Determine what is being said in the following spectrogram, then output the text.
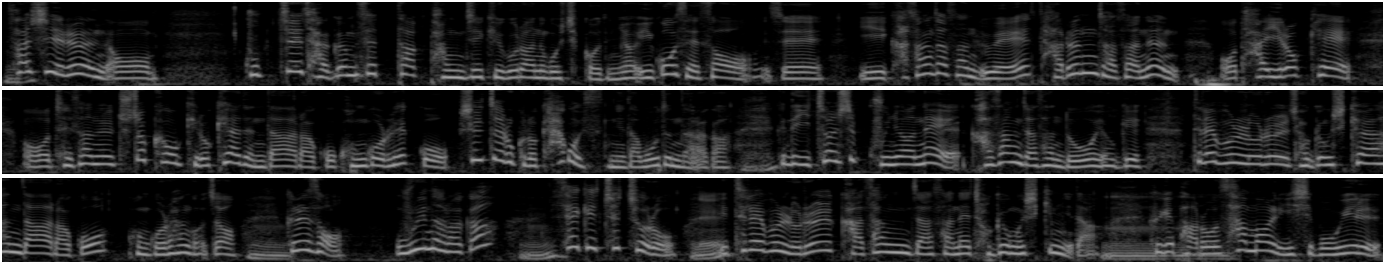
사실은 어 국제 자금 세탁 방지 기구라는 곳이 있거든요. 이곳에서 이제 이 가상자산 외에 다른 자산은 어, 다 이렇게 어, 재산을 추적하고 기록해야 된다라고 권고를 했고 실제로 그렇게 하고 있습니다. 모든 나라가. 근데 2019년에 가상자산도 여기 트래블룰을 적용시켜야 한다라고 권고를 한 거죠. 음. 그래서 우리나라가 음. 세계 최초로 네. 이 travel rule을 가상 자산에 적용을 시킵니다. 음. 그게 바로 3월 25일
